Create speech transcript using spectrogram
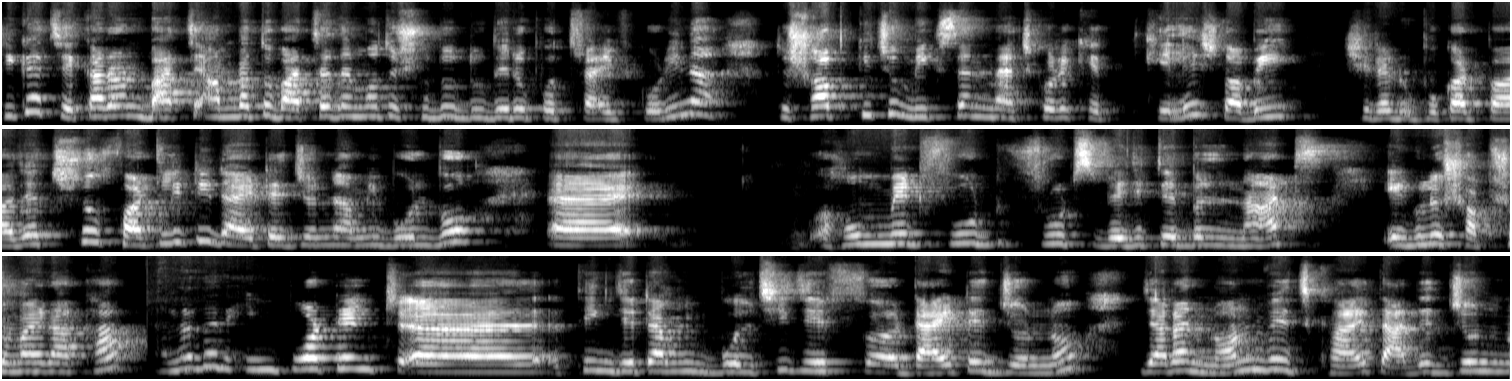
ঠিক আছে? কারণ বাচ্চা, আমরা তো বাচ্চাদের মতো শুধু দুধের উপর থ্রাইভ করি না। তো সব কিছু মিক্স অ্যান্ড ম্যাচ করে খেলে তবেই সেটার উপকার পাওয়া যায়। সো ফার্টিলিটি ডায়েটের জন্য আমি বলব home made food fruits vegetable nuts এগুলো সবসময় রাখা। অ্যানাদার ইম্পর্টেন্ট থিং যেটা আমি বলছি যে ডায়েটের জন্য যারা নন ভেজ খায়, তাদের জন্য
